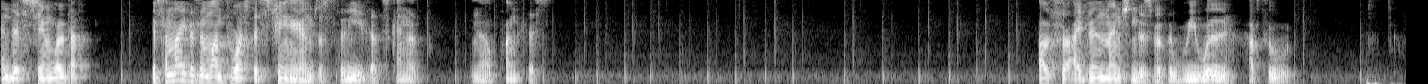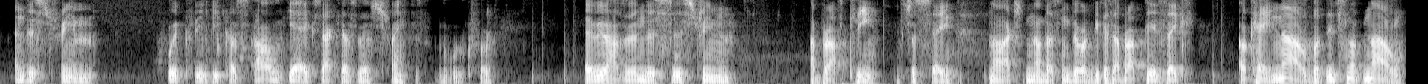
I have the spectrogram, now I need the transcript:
And the stream, well, that if somebody doesn't want to watch the stream, I can just leave. That's kind of, you know, pointless. Also, I didn't mention this, but we will have to end this stream quickly because oh yeah, exactly as I was trying to look for. Uh, we'll have to end this uh, stream abruptly. Let's just say no. Actually, no, that's not the word because abruptly is like okay now, but it's not now.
